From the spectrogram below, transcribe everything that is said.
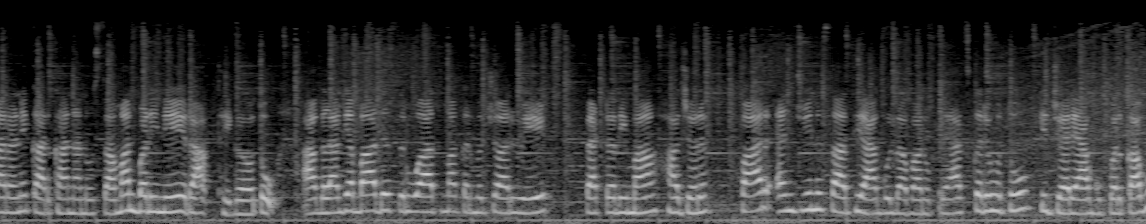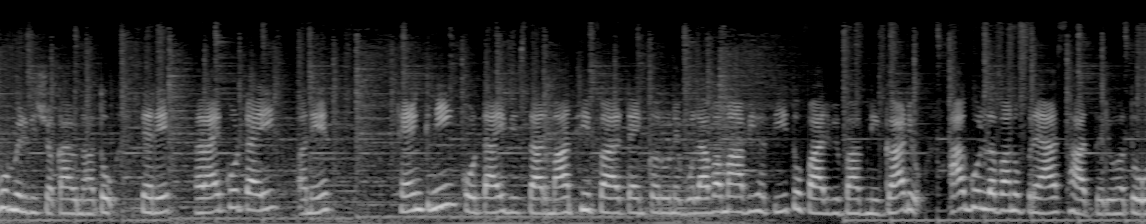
કારણે કારખાનાનો સામાન બળીને રાખ થઈ ગયો હતો. આગ લાગ્યા બાદ શરૂઆતમાં કર્મચારીઓએ ફેક્ટરીમાં હાજર ફાયર એન્જિન સાથે આગ ઉલાવવાનો પ્રયાસ કર્યો હતો કે જ્યારે આગ ઉપર કાબુ મેળવી શકાયો ન હતો, ત્યારે રાયકોટાઈ અને ટેન્કની કોટાઈ વિસ્તારમાંથી ફાયર ટેન્કરોને બોલાવવામાં આવી હતી તો ફાયર વિભાગની ગાડીઓ આગ ઓલવવાનો પ્રયાસ હાથ ધર્યો હતો.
